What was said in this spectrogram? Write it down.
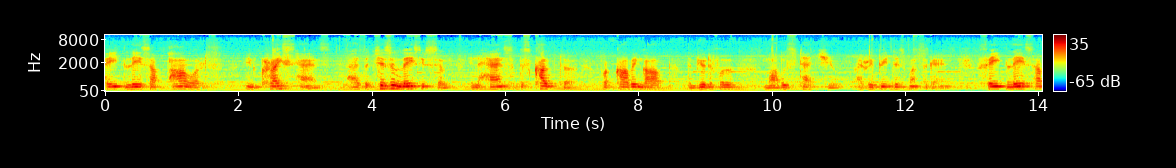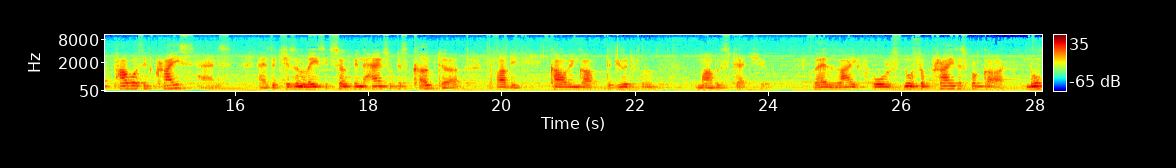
Faith lays up powers in Christ's hands as the chisel lays itself in the hands of the sculptor for carving out the beautiful marble statue. I repeat this once again. Faith lays her powers in Christ's hands as the chisel lays itself in the hands of the sculptor for the carving of the beautiful marble statue. Well, life holds no surprises for God, no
